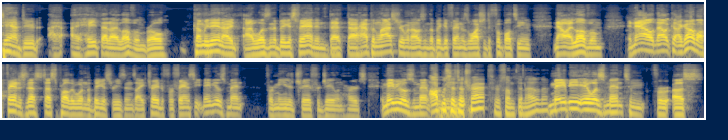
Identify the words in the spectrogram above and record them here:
Damn, dude, I, I hate that I love him, bro. Coming in, I, I wasn't the biggest fan, and that, that happened last year when I wasn't the biggest fan of the Washington football team. Now I love them, and now now I got him on fantasy. That's that's probably one of the biggest reasons I traded for fantasy. Maybe it was meant for me to trade for Jalen Hurts, and maybe it was meant for Opposites attract or something. I don't know. maybe it was meant to for us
